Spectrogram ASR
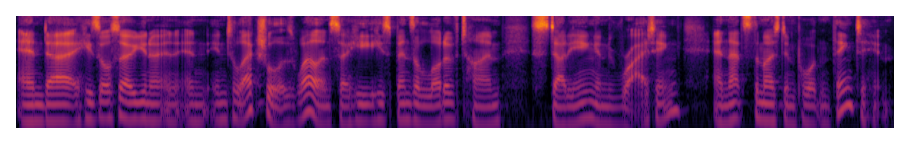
And uh, he's also, you know, an, an, intellectual as well. And so he, he spends a lot of time studying and writing, and that's the most important thing to him.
